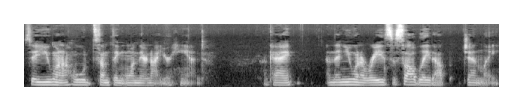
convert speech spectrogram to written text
So you want to hold something on there, not your hand. Okay? And then you want to raise the saw blade up gently.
